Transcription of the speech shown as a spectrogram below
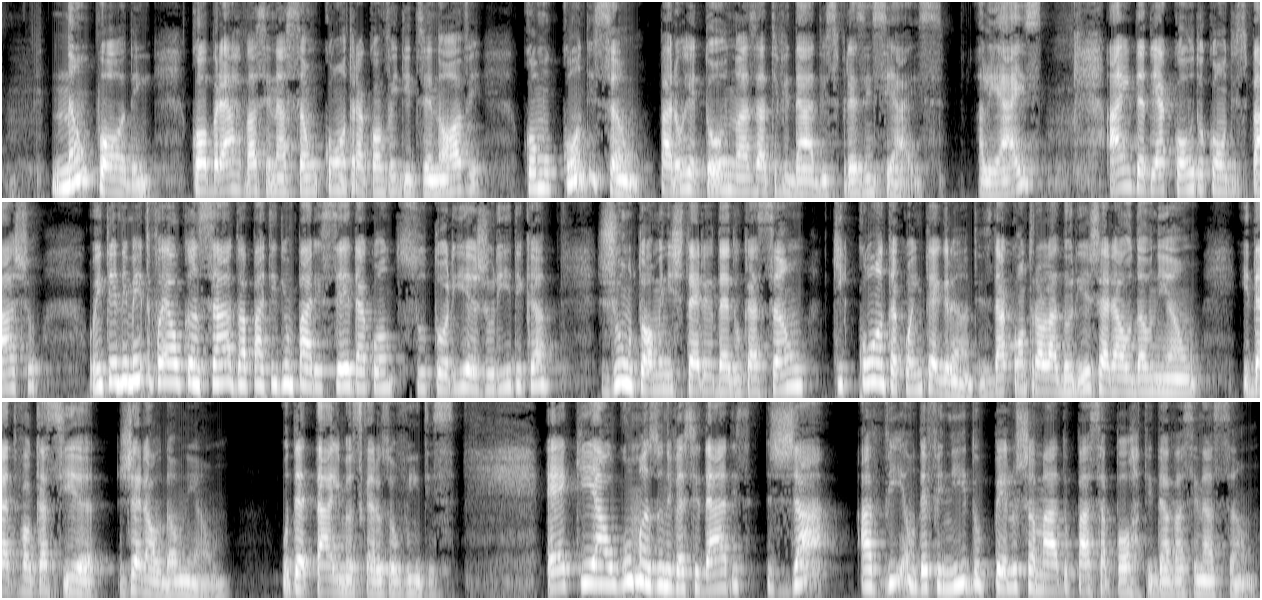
não podem cobrar vacinação contra a Covid-19 como condição para o retorno às atividades presenciais. Aliás, ainda de acordo com o despacho, o entendimento foi alcançado a partir de um parecer da consultoria jurídica junto ao Ministério da Educação, que conta com integrantes da Controladoria Geral da União e da Advocacia Geral da União. O detalhe, meus caros ouvintes, é que algumas universidades já haviam definido pelo chamado passaporte da vacinação.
